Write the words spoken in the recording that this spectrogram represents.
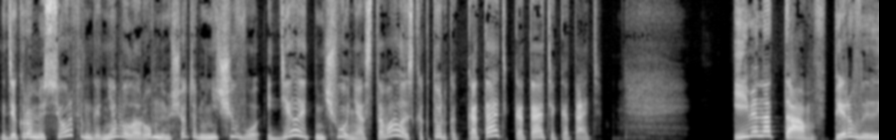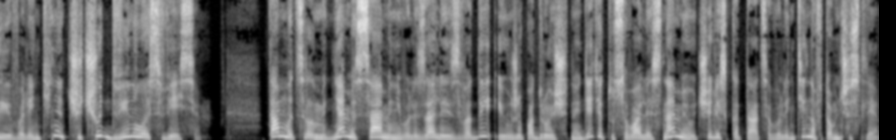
где кроме серфинга не было ровным счетом ничего, и делать ничего не оставалось, как только катать, катать и катать. Именно там впервые Валентина чуть-чуть двинулась в весе. Там мы целыми днями сами не вылезали из воды, и уже подрощенные дети тусовались с нами и учились кататься, Валентина в том числе.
